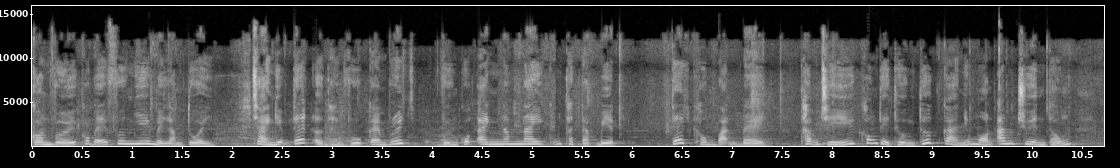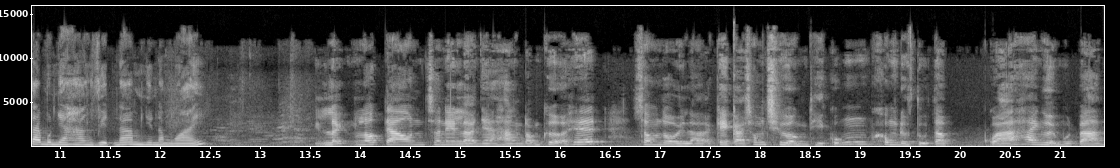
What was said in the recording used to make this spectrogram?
Còn với cô bé Phương Nhi 15 tuổi, trải nghiệm Tết ở thành phố Cambridge, Vương quốc Anh năm nay cũng thật đặc biệt. Tết không bạn bè, thậm chí không thể thưởng thức cả những món ăn truyền thống tại một nhà hàng Việt Nam như năm ngoái lệnh lockdown cho nên là nhà hàng đóng cửa hết. Xong rồi là kể cả trong trường thì cũng không được tụ tập quá hai người một bàn.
